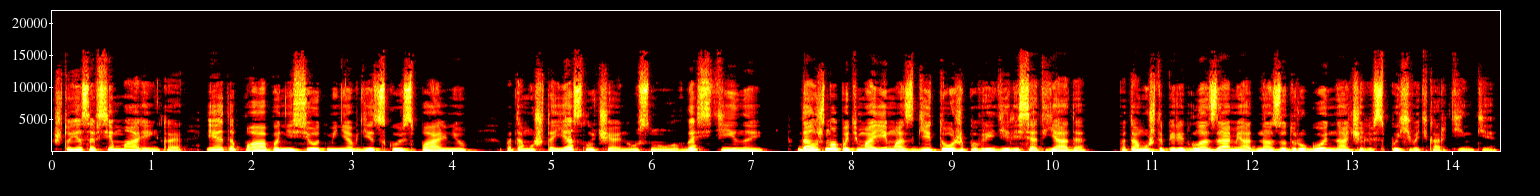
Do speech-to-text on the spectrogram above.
что я совсем маленькая, и это папа несет меня в детскую спальню — потому что я случайно уснула в гостиной. Должно быть, мои мозги тоже повредились от яда, потому что перед глазами одна за другой начали вспыхивать картинки.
